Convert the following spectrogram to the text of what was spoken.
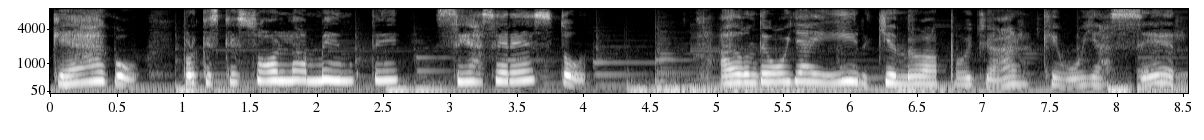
¿Qué hago? Porque es que solamente sé hacer esto. ¿A dónde voy a ir? ¿Quién me va a apoyar? ¿Qué voy a hacer?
